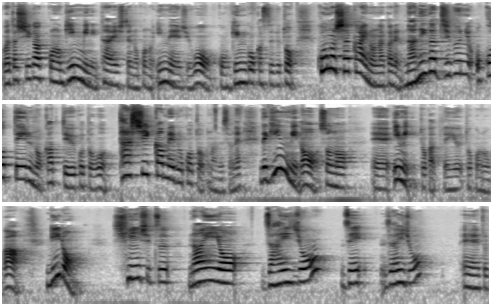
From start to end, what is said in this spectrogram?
私がこの吟味に対してのこのイメージをこう言語化すると、この社会の中で何が自分に起こっているのかっていうことを確かめることなんですよね。で、吟味のその、えー、意味とかっていうところが、理論、品質、内容、罪状罪罪状？えっ、ー、と、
